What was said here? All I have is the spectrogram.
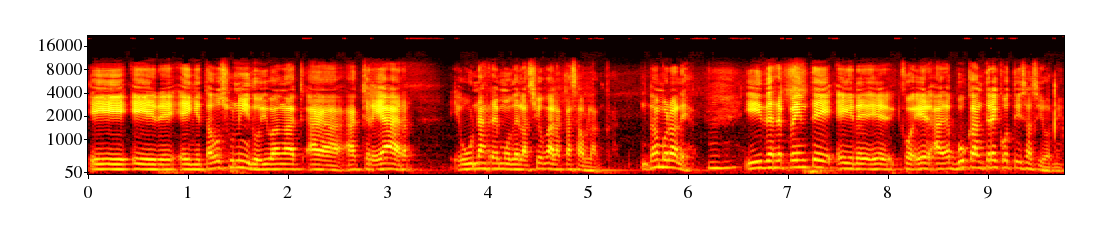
eh, en Estados Unidos iban a, a, a, crear una remodelación a la Casa Blanca. Una moraleja. Uh -huh. Y de repente buscan tres cotizaciones.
